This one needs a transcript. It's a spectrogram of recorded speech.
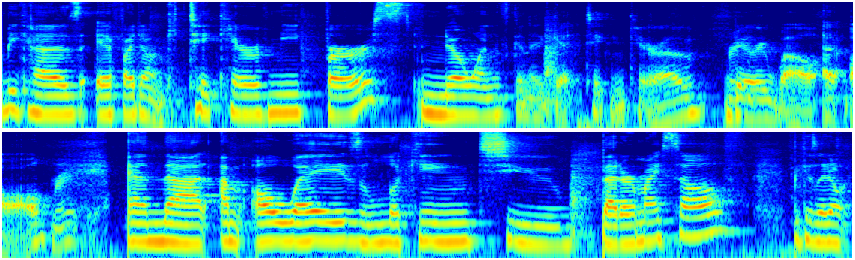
because if I don't take care of me first, no one's going to get taken care of very well at all. Right. And that I'm always looking to better myself because I don't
